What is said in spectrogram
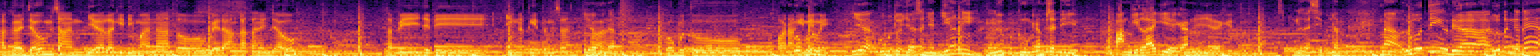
agak jauh misalnya dia lagi di mana atau beda angkatannya jauh tapi jadi inget gitu misalnya benar. gue butuh orang Gua ini butuh- nih Iya, gue butuh jasanya dia nih. Lu kemungkinan bisa dipanggil lagi ya kan? iya gitu Gila sih benar. Nah, lu tuh udah lu kan katanya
